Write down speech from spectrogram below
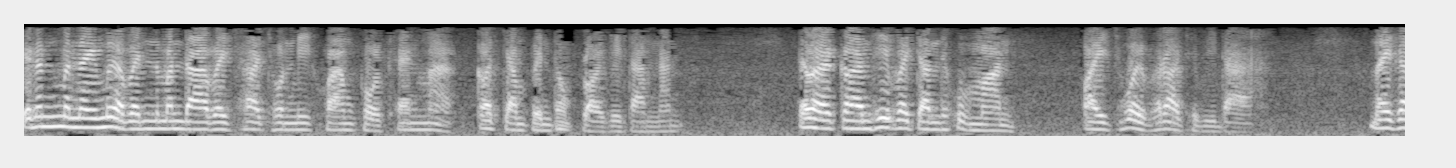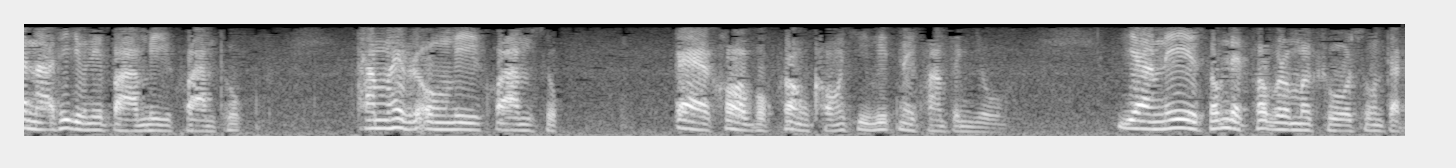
ฉะนั้นมันในเมื่อเป็นบรรดาประชาชนมีความโกรธแค้นมาก ก็จำเป็นต้องปล่อยไปตามนั้น แต่ว่าการที่พระจันทกุมารไปช่วยพระราชบิดา ในขณะที่อยู่ในป่ามีความทุกข์ทำให้พระองค์มีความสุข แก้ข้อบกพร่องของชีวิตในความเป็นอยู่ อย่างนี้สมเด็จพระบรมครูทรงตรัส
